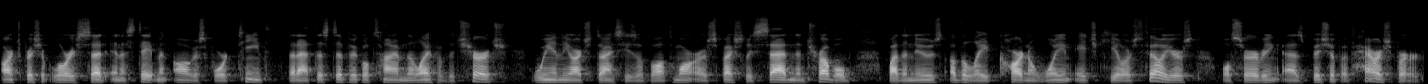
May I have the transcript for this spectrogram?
Archbishop Lori said in a statement August 14th that at this difficult time in the life of the Church, we in the Archdiocese of Baltimore are especially saddened and troubled by the news of the late Cardinal William H. Keeler's failures while serving as Bishop of Harrisburg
